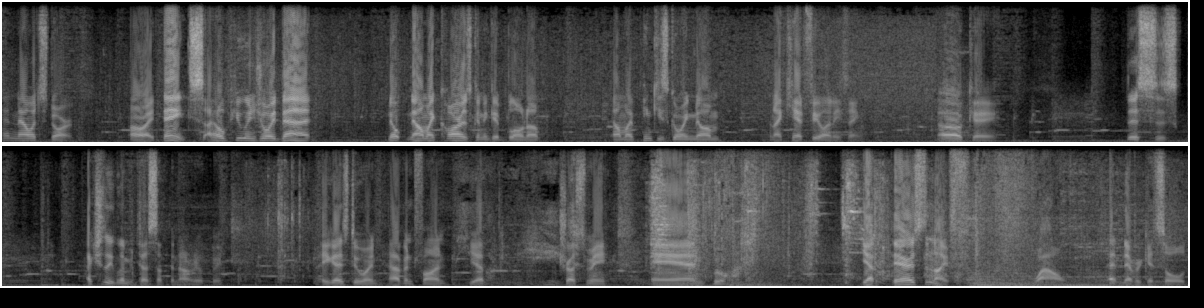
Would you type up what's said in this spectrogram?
And now it's dark. Alright, thanks. I hope you enjoyed that. Nope, now my car is gonna get blown up. Now my pinky's going numb, and I can't feel anything. Okay. This is... Actually, let me test something out real quick. How you guys doing? Having fun? Yep. Trust me. And boom. Yep, there's the knife. Wow. That never gets old.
